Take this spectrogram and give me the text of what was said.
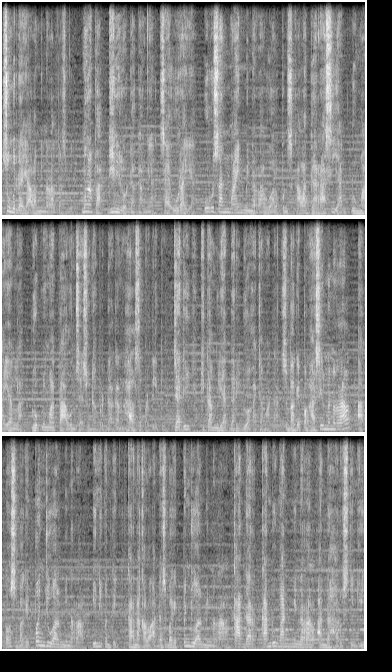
sumber daya alam mineral tersebut? Mengapa? Gini loh dagangnya, saya urai ya. Urusan main mineral walaupun skala garasian lumayan lah. 25 tahun saya sudah berdagang hal seperti itu. Jadi kita melihat dari dua kacamata, sebagai penghasil mineral atau sebagai penjual mineral. Ini penting, karena kalau Anda sebagai penjual mineral, kadar kandungan mineral Anda harus tinggi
